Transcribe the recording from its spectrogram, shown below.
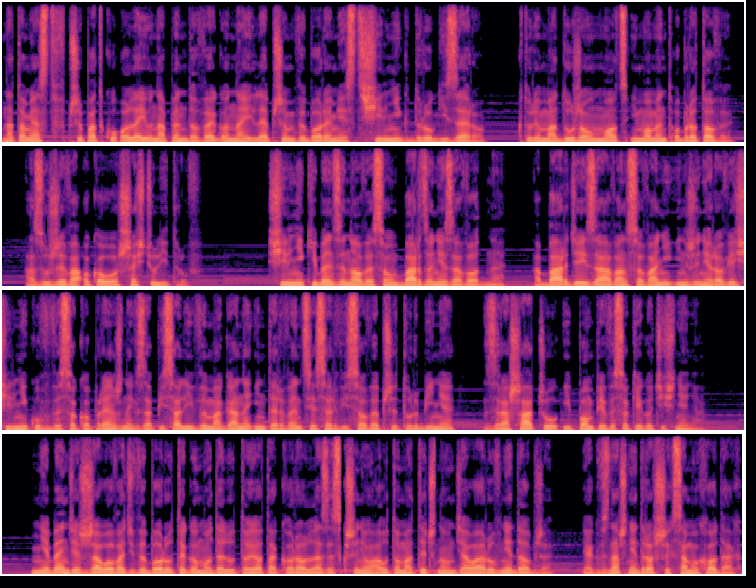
Natomiast w przypadku oleju napędowego najlepszym wyborem jest silnik drugi zero, który ma dużą moc i moment obrotowy, a zużywa około 6 litrów. Silniki benzynowe są bardzo niezawodne, a bardziej zaawansowani inżynierowie silników wysokoprężnych zapisali wymagane interwencje serwisowe przy turbinie, zraszaczu i pompie wysokiego ciśnienia. Nie będziesz żałować wyboru tego modelu Toyota Corolla ze skrzynią automatyczną działa równie dobrze, jak w znacznie droższych samochodach,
